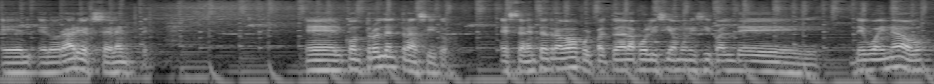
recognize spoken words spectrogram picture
el, horario excelente. El control del tránsito. Excelente trabajo por parte de la Policía Municipal de, de Guaynabo.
